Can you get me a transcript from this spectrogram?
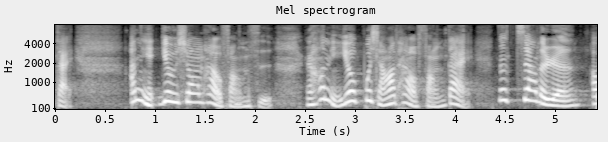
贷。啊，你又希望他有房子，然后你又不想要他有房贷，那这样的人啊，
